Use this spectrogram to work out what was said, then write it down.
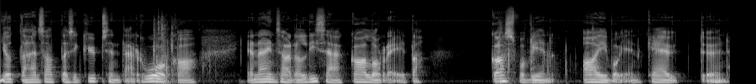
jotta hän saattaisi kypsentää ruokaa ja näin saada lisää kaloreita kasvavien aivojen käyttöön.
